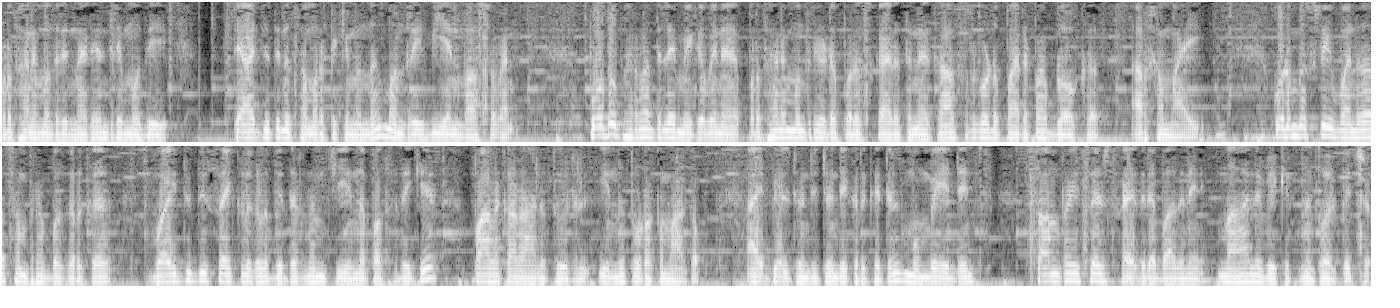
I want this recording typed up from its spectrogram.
പ്രധാനമന്ത്രി നരേന്ദ്രമോദി രാജ്യത്തിന് സമർപ്പിക്കുമെന്ന് മന്ത്രി വി എൻ വാസവൻ. പൊതുഭരണത്തിലെ മികവിന് പ്രധാനമന്ത്രിയുടെ പുരസ്കാരത്തിന് കാസർകോട് പരപ്പ ബ്ലോക്ക് അർഹമായി. കുടുംബശ്രീ വനിതാ സംരംഭകർക്ക് വൈദ്യുതി സൈക്കിളുകൾ വിതരണം ചെയ്യുന്ന പദ്ധതിക്ക് പാലക്കാട് ആലത്തൂരിൽ ഇന്ന് തുടക്കമാകും. ഐപിഎൽ ട്വന്റി ട്വന്റി ക്രിക്കറ്റിൽ മുംബൈ ഇന്ത്യൻസ് സൺറൈസേഴ്സ് ഹൈദരാബാദിനെ നാല് വിക്കറ്റിന് തോൽപ്പിച്ചു.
